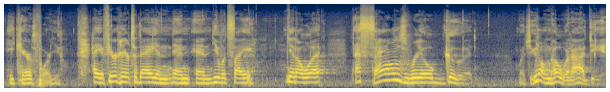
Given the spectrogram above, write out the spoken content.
He cares for you. Hey, if you're here today and, and, and you would say, you know what, that sounds real good, but you don't know what I did.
